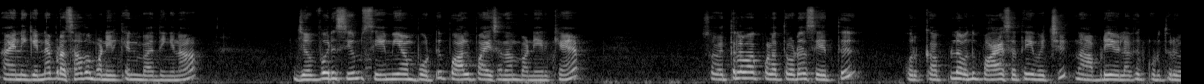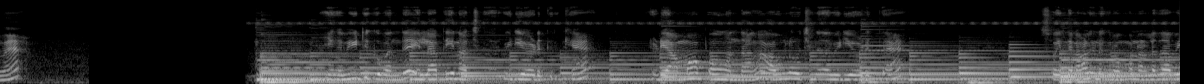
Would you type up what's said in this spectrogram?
நான் இன்றைக்கி என்ன பிரசாதம் பண்ணியிருக்கேன்னு பார்த்தீங்கன்னா ஜவ்வரிசியும் சேமியாம் போட்டு பால் பாயசம் தான் பண்ணியிருக்கேன். ஸோ வெத்தலைவாக் பழத்தோடு சேர்த்து ஒரு கப்பில் வந்து பாயசத்தையும் வச்சு நான் அப்படியே எல்லாத்துக்கும் கொடுத்துருவேன். எங்கள் வீட்டுக்கு வந்து எல்லாத்தையும் நான் சின்ன வீடியோ எடுத்திருக்கேன். என்னுடைய அம்மா அப்பாவும் வந்தாங்க. அவங்களும் ஒரு சின்னதாக வீடியோ எடுத்தேன். ஸோ இந்த நாள் எனக்கு ரொம்ப நல்லதாகவே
